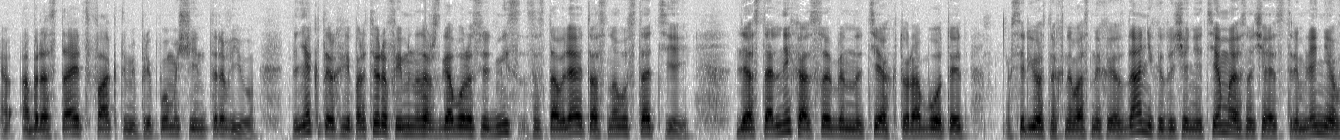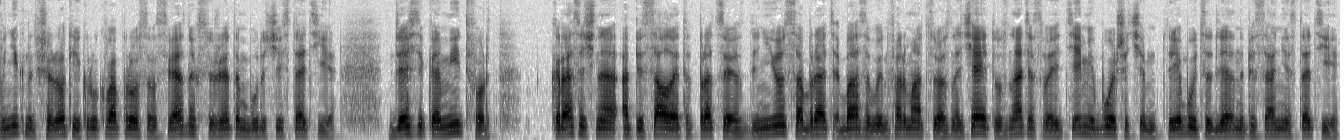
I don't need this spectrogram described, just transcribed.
а, обрастает фактами при помощи интервью. Для некоторых репортеров именно разговоры с людьми составляют основу статей. Для остальных, особенно тех, кто работает в серьезных новостных изданиях, изучение темы означает стремление вникнуть в широкий круг вопросов, связанных с сюжетом будущей статьи. Джессика Митфорд красочно описала этот процесс. Для нее собрать базовую информацию означает узнать о своей теме больше, чем требуется для написания статьи.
